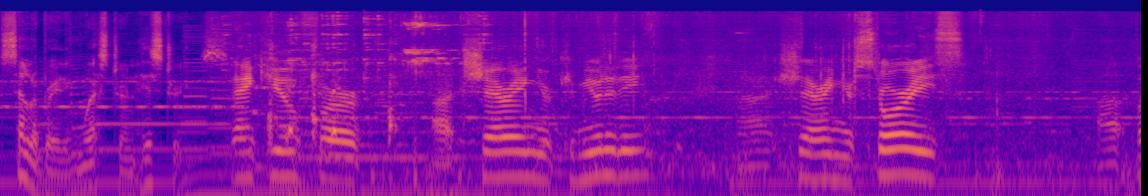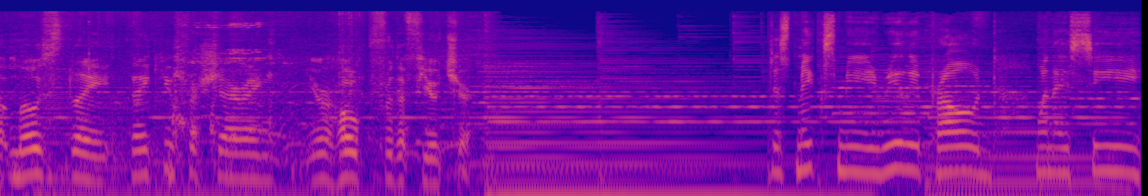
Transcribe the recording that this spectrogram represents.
celebrating Western histories. Thank you for uh, sharing your community, uh, sharing your stories, uh, but mostly, thank you for sharing your hope for the future. Just makes me really proud when I see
